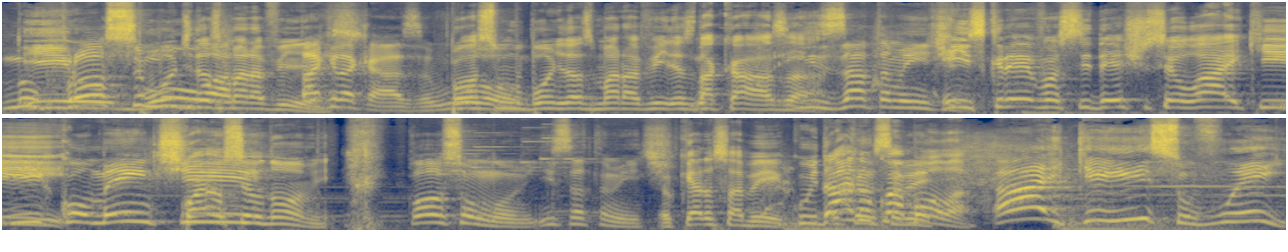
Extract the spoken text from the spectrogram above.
No e próximo o Bonde das Maravilhas. Ataque da Casa. Uou. Próximo Bonde das Maravilhas da casa. Exatamente. Inscreva-se, deixe o seu like E comente. Qual é o seu nome? Qual é o seu nome? Exatamente. Eu quero saber. Cuidado quero com saber. a bola. Ai, que isso? Voei.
